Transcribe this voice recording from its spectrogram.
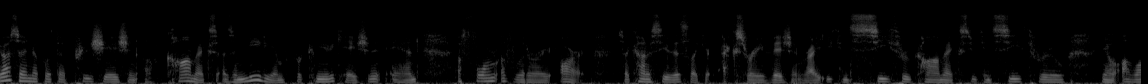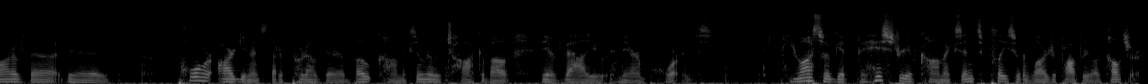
You also end up with appreciation of comics as a medium for communication and a form of literary art. So I kind of see this like your x-ray vision, right? You can see through comics, you can see through, you know, a lot of the, the poor arguments that are put out there about comics and really talk about their value and their importance. You also get the history of comics and its place within larger popular culture.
